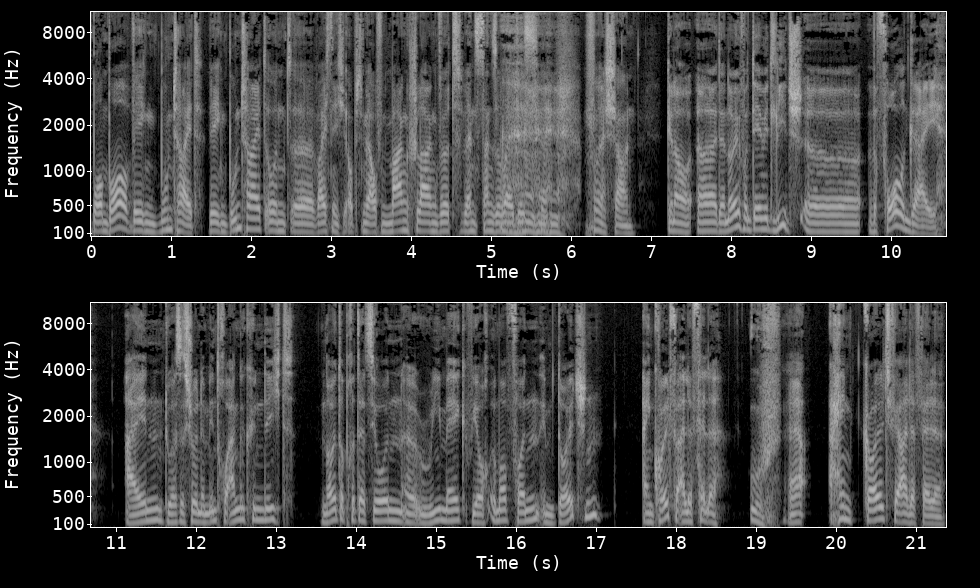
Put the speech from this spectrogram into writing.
Bonbon wegen Buntheit, wegen Buntheit und äh, weiß nicht, ob es mir auf den Magen schlagen wird, wenn es dann soweit ist. Mal schauen. Genau, äh, der neue von David Leach, äh, The Fall Guy. Ein, du hast es schon im Intro angekündigt, Neuinterpretation, äh, Remake, wie auch immer, von im Deutschen Ein Colt für alle Fälle. Uff, ja, ein Gold für alle Fälle.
